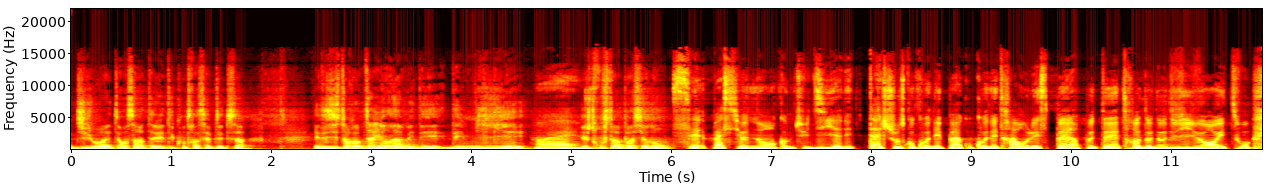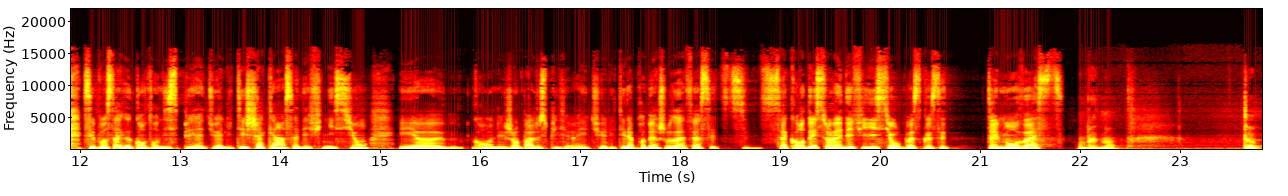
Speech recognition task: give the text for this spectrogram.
dix jours, elle était enceinte. Elle était contraceptée, tout ça. Et des histoires comme ça, il y en a, mais des, des milliers. Ouais. Et je trouve ça passionnant. C'est passionnant. Comme tu dis, il y a des tas de choses qu'on connaît pas, qu'on connaîtra, on l'espère, peut-être, de notre vivant et tout. C'est pour ça que quand on dit spiritualité, chacun a sa définition. Et euh, quand les gens parlent de spiritualité, la première chose à faire, c'est s'accorder sur la définition, parce que c'est tellement vaste. Complètement. Top.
